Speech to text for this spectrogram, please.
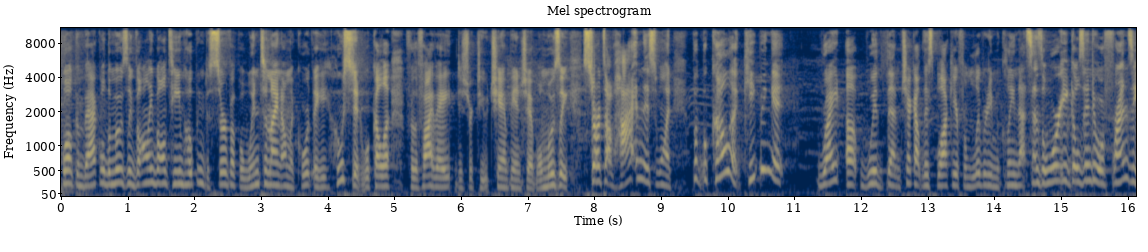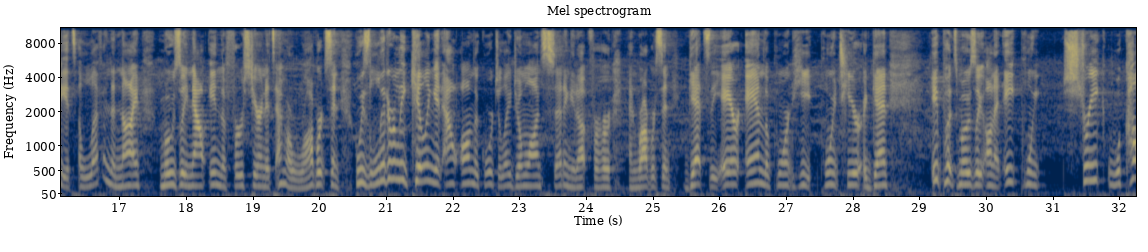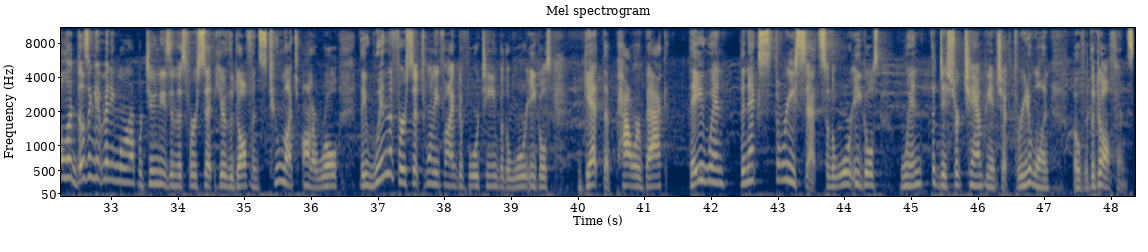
Welcome back. Well, the Mosley volleyball team hoping to serve up a win tonight on the court. They hosted Wakulla for the 5A District 2 Championship. Well, Mosley starts off hot in this one, but Wakulla keeping it right up with them. Check out this block here from Liberty McLean. That sends the War Eagles into a frenzy. It's 11 to 9. Mosley now in the first here, and it's Emma Robertson who is literally killing it out on the court. Jalea Jomalon setting it up for her, and Robertson gets the air and the point, he, point here again. It puts Mosley on an eight point streak. Wakulla doesn't get many more opportunities in this first set here. The Dolphins too much on a roll. They win the first set 25 to 14, but the War Eagles get the power back. They win the next three sets. So the War Eagles win the district championship 3 to 1 over the Dolphins.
